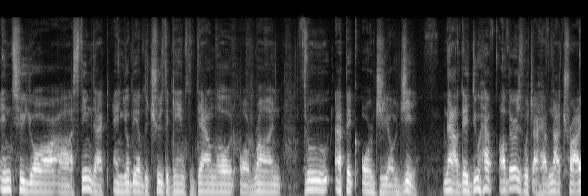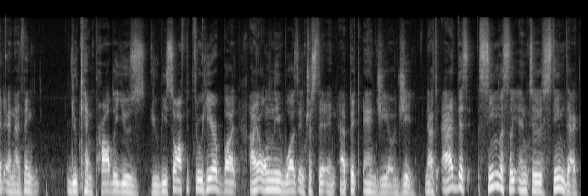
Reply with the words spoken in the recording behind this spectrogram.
into your uh, Steam Deck and you'll be able to choose the games to download or run through Epic or GOG. Now, they do have others which I have not tried and I think you can probably use Ubisoft through here, but I only was interested in Epic and GOG. Now to add this seamlessly into Steam Deck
